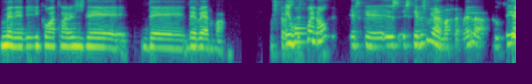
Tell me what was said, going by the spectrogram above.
me dedico a través de, de, Verba. y bueno, es que, es, que eres mi alma gemela, Lucía.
